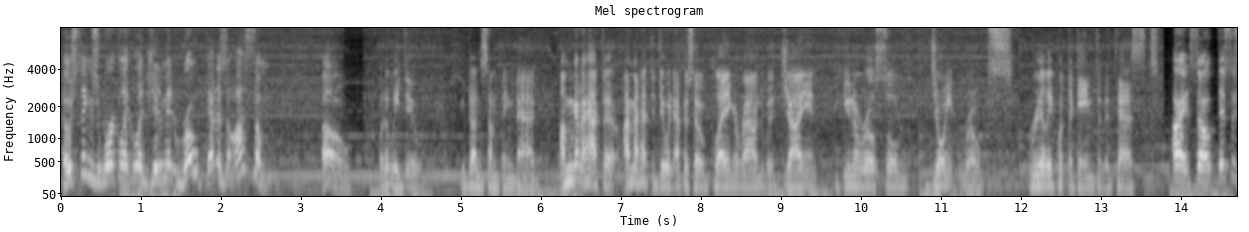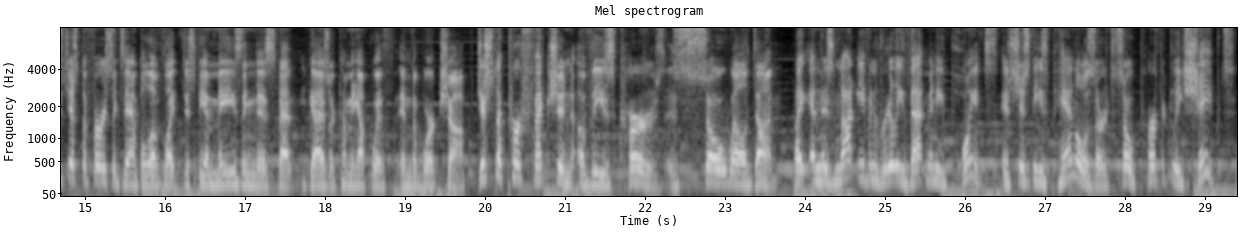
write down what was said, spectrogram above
Those things work like legitimate rope. That is awesome. Uh oh What do we do? You've done something bad. I'm gonna have to, I might have to do an episode playing around with giant universal joint ropes. Really put the game to the test. All right, so this is just the first example of like just the amazingness that you guys are coming up with in the workshop. Just the perfection of these curves is so well done. Like, and there's not even really that many points. It's just these panels are so perfectly shaped.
